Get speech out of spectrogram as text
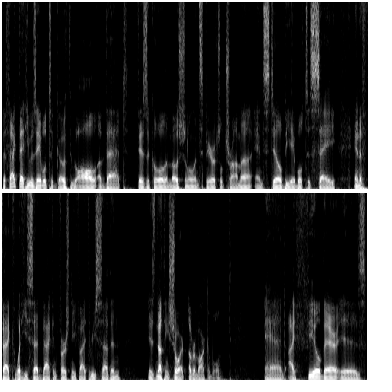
the fact that he was able to go through all of that physical, emotional, and spiritual trauma and still be able to say, in effect, what he said back in 1 Nephi 3 7 is nothing short of remarkable. And I feel there is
